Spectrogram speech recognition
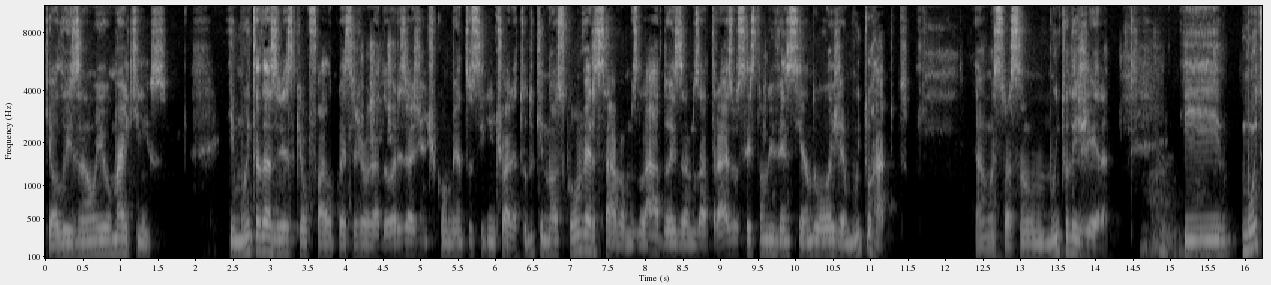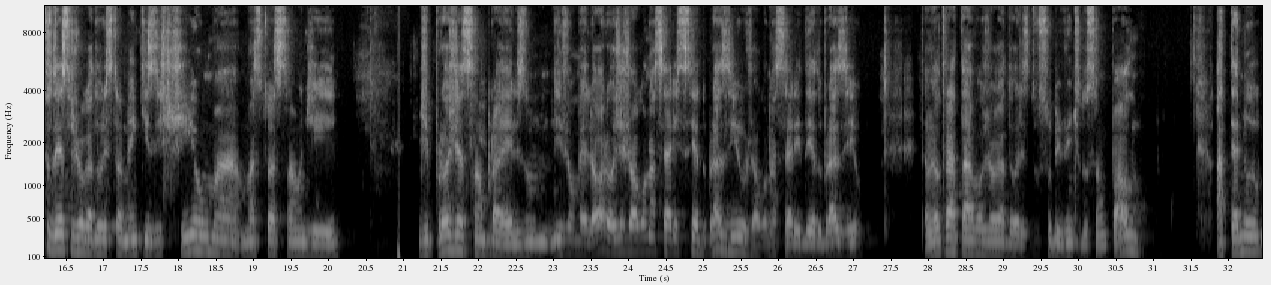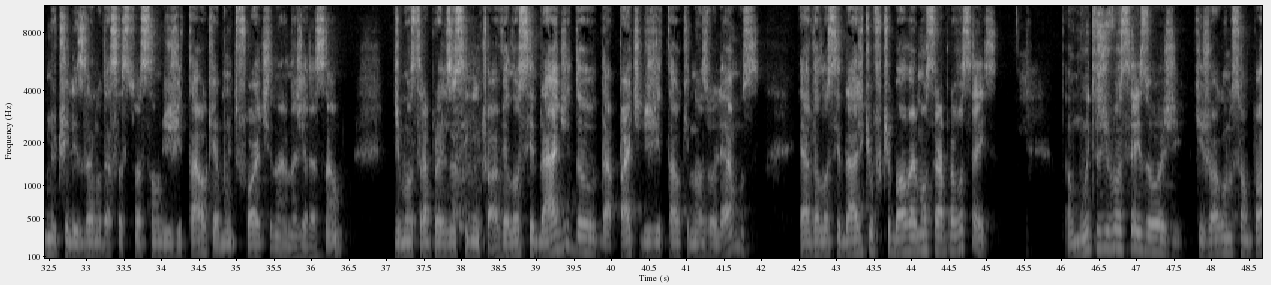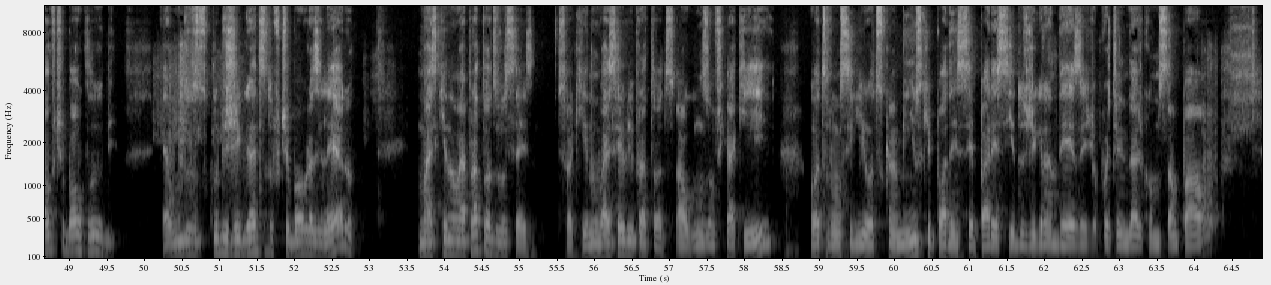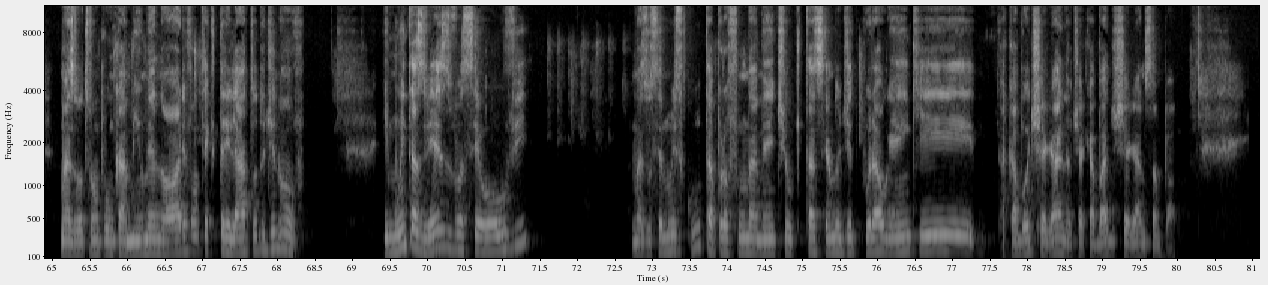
que é o Luizão e o Marquinhos. E muitas das vezes que eu falo com esses jogadores, a gente comenta o seguinte: olha, tudo que nós conversávamos lá dois anos atrás, vocês estão vivenciando hoje, é muito rápido. É uma situação muito ligeira. E muitos desses jogadores também que existia uma, uma situação de, de projeção para eles, um nível melhor, hoje jogam na Série C do Brasil, jogam na Série D do Brasil. Então eu tratava os jogadores do Sub-20 do São Paulo até me, me, utilizando dessa situação digital, que é muito forte na, na geração, de mostrar para eles o seguinte: ó, a velocidade do, da parte digital que nós olhamos é a velocidade que o futebol vai mostrar para vocês. Então, muitos de vocês hoje que jogam no São Paulo Futebol Clube, é um dos clubes gigantes do futebol brasileiro, mas que não é para todos vocês. Isso aqui não vai servir para todos. Alguns vão ficar aqui, outros vão seguir outros caminhos que podem ser parecidos de grandeza e de oportunidade, como São Paulo, mas outros vão para um caminho menor e vão ter que trilhar tudo de novo. E muitas vezes você ouve, mas você não escuta profundamente o que está sendo dito por alguém que acabou de chegar, né? Eu tinha acabado de chegar no São Paulo.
